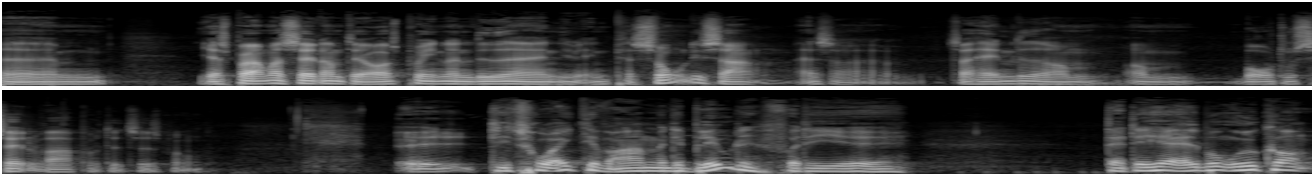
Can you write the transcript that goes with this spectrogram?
Øh, jeg spørger mig selv, om det også på en eller anden led er en, en personlig sang, altså, der handlede om, om, hvor du selv var på det tidspunkt. Øh, det tror jeg ikke, det var, men det blev det, fordi øh, da det her album udkom,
